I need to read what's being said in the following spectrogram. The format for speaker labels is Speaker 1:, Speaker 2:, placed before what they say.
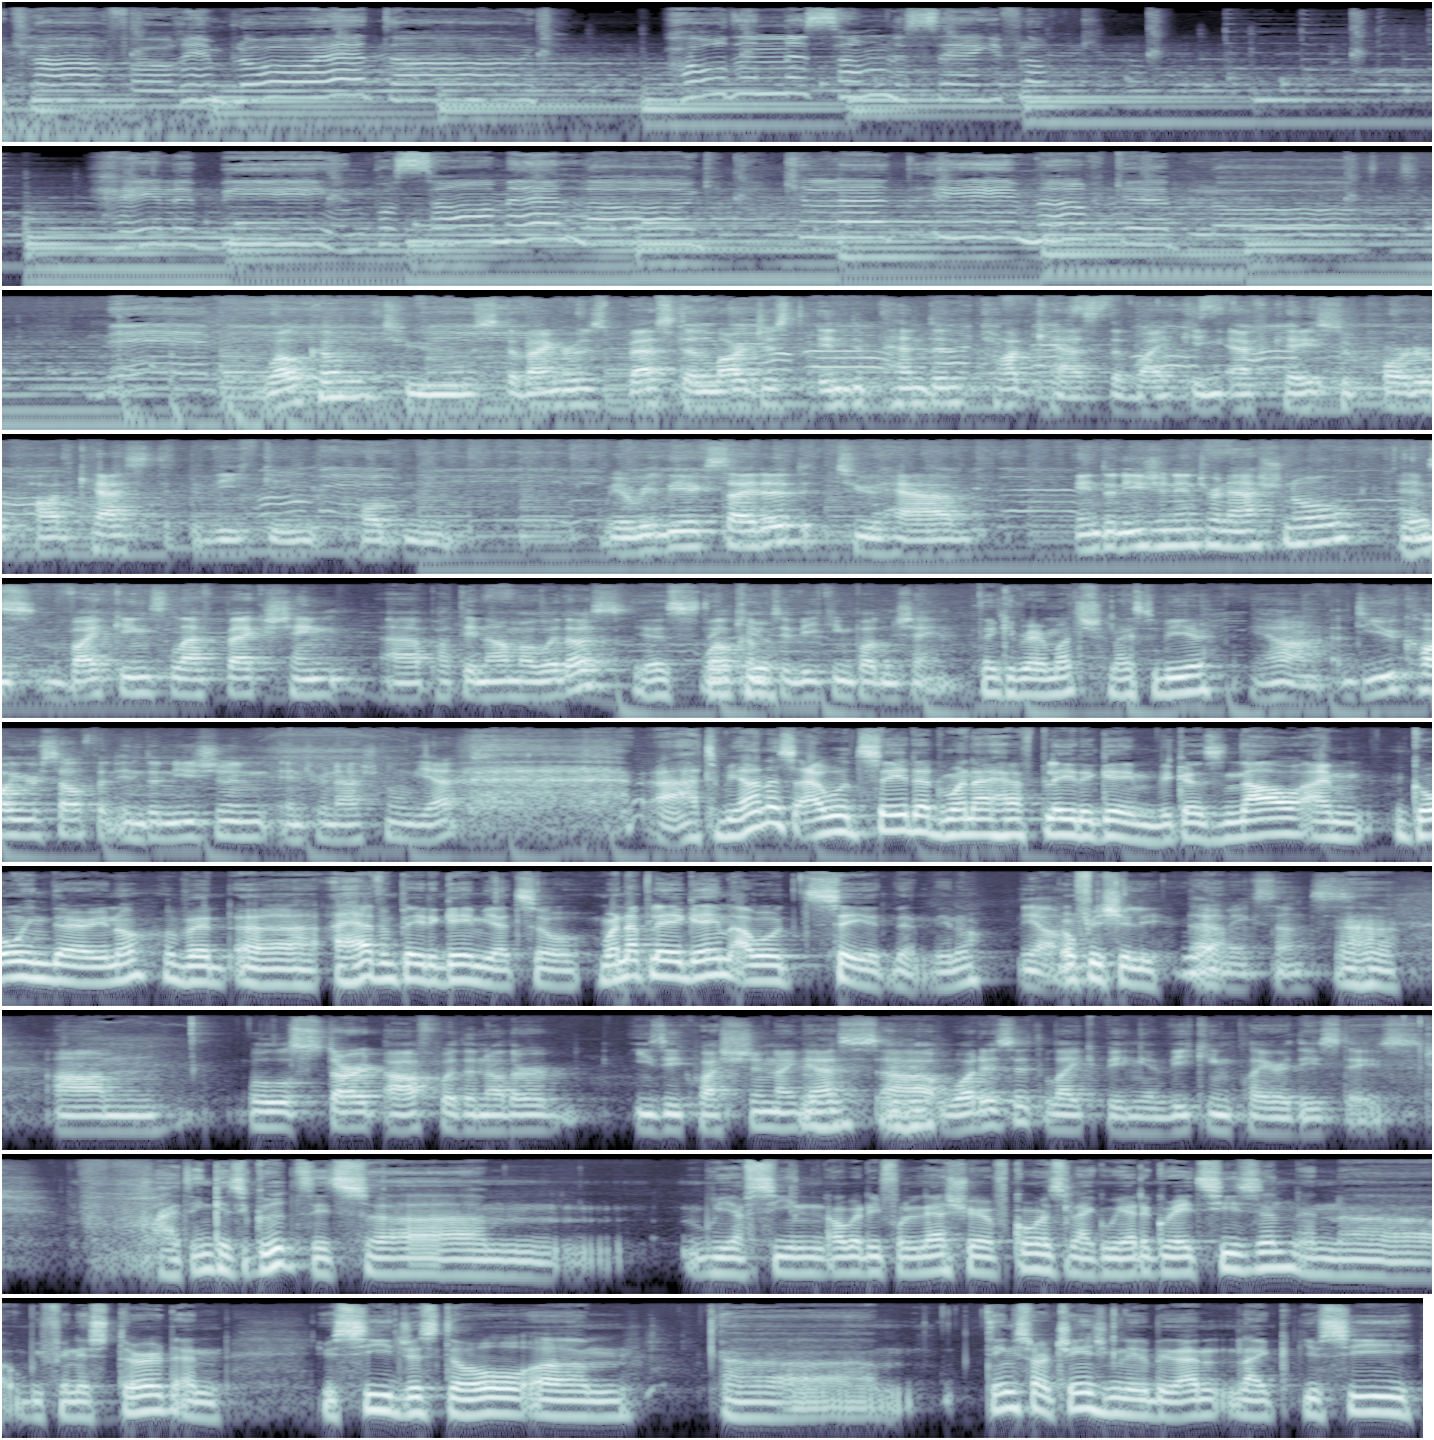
Speaker 1: er klar for en blå dag. Hordene samler seg i flokk. Hele byen på samme lag, kledd i mørkeblått.
Speaker 2: Welcome to Stavanger's best and largest independent podcast, the Viking FK supporter podcast, Viking Podden. We are really excited to have Indonesian international and
Speaker 3: Yes.
Speaker 2: Vikings left back Shane uh, Pattynama with us.
Speaker 3: Yes, thank
Speaker 2: Welcome
Speaker 3: you.
Speaker 2: to Viking Podden, Shane.
Speaker 3: Thank you very much. Nice to be here.
Speaker 2: Yeah. Do you call yourself an Indonesian international yet?
Speaker 3: Uh, to be honest, I would say that when I have played a game, because now I'm going there, you know, but uh, I haven't played a game yet. So when I play a game, I would say it then, you know,
Speaker 2: Yeah.
Speaker 3: officially.
Speaker 2: That
Speaker 3: yeah.
Speaker 2: makes sense.
Speaker 3: Uh-huh.
Speaker 2: Um, we'll start off with another easy question, I guess. Uh, what is it like being a Viking player these days?
Speaker 3: I think it's good. It's um, we have seen already from last year, of course. Like we had a great season and uh, we finished third, and you see just the whole um, um things are changing a little bit. I don't, like you see,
